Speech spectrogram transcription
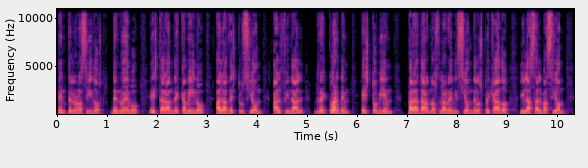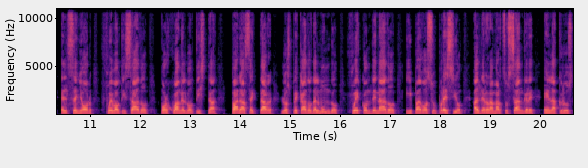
entre los nacidos de nuevo, estarán de camino a la destrucción al final. Recuerden esto bien, para darnos la remisión de los pecados y la salvación, el Señor fue bautizado por Juan el Bautista para aceptar los pecados del mundo. Fue condenado y pagó su precio al derramar su sangre en la cruz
